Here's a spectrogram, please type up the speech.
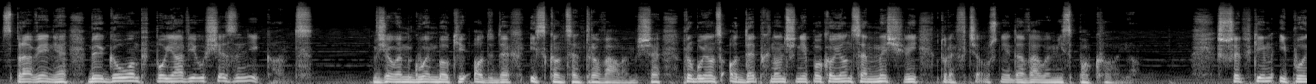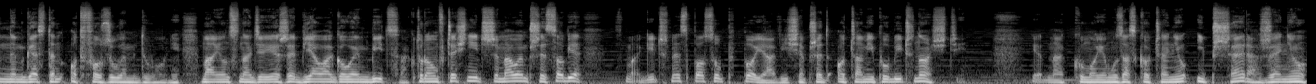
Sprawienie, by gołąb pojawił się znikąd. Wziąłem głęboki oddech i skoncentrowałem się, próbując odepchnąć niepokojące myśli, które wciąż nie dawały mi spokoju. Szybkim i płynnym gestem otworzyłem dłoń, mając nadzieję, że biała gołębica, którą wcześniej trzymałem przy sobie, magiczny sposób pojawi się przed oczami publiczności. Jednak ku mojemu zaskoczeniu i przerażeniu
